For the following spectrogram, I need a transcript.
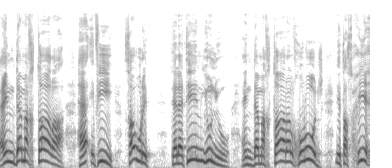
عندما اختار في ثورة 30 يونيو عندما اختار الخروج لتصحيح.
